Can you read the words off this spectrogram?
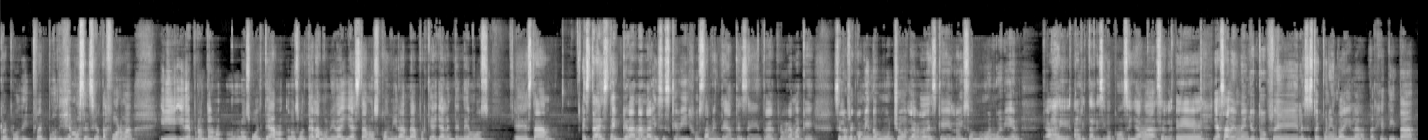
repudiemos en cierta forma y, de pronto nos voltea, nos voltea la moneda y ya estamos con Miranda porque allá la entendemos. Eh, está, está este gran análisis que vi justamente antes de entrar al programa que se los recomiendo mucho. La verdad es que lo hizo muy, muy bien. Ay, ahorita les digo cómo se llama. Eh, ya saben, en YouTube eh, les estoy poniendo ahí la tarjetita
